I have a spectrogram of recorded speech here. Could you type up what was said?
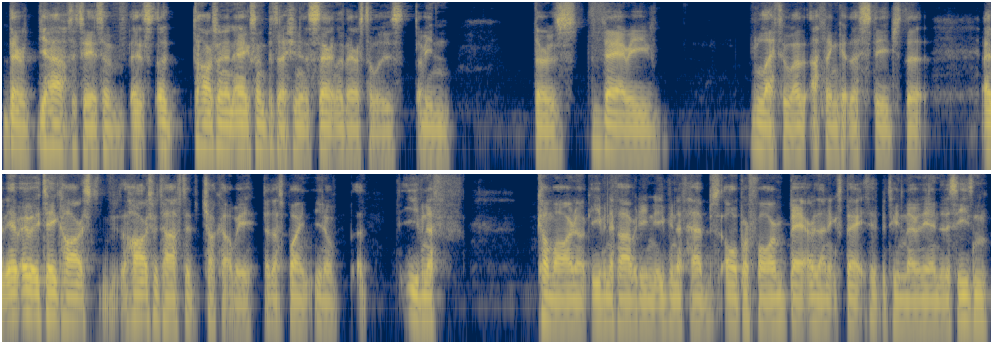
there, you have to say it's a it's a, Hearts are in an excellent position. It's certainly theirs to lose. I mean, there's very little I, I think at this stage that it, it, would take Hearts. Hearts would have to chuck it away at this point. You know, even if Kilmarnock, even if Aberdeen, even if Hibs all perform better than expected between now and the end of the season,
